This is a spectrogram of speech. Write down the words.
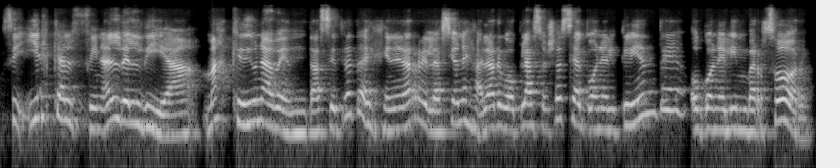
Sí, y es que al final del día, más que de una venta, se trata de generar relaciones a largo plazo, ya sea con el cliente o con el inversor.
